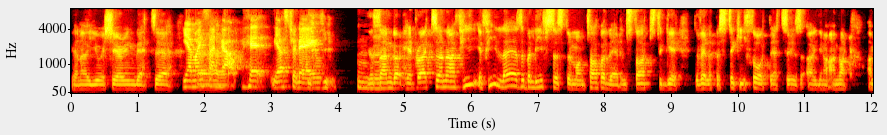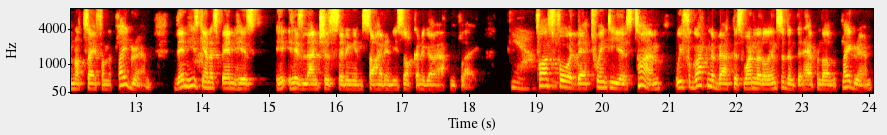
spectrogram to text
You know, you were sharing that. Uh, yeah, my son uh, got hit yesterday. Mm-hmm. Your son got hit, right? So now, if he if he layers a belief system on top of that and starts to get develop a sticky thought that says, uh, you know, I'm not I'm not safe on the playground, then he's going to spend his his lunches sitting inside and he's not going to go out and play. Yeah. Fast forward that 20 years' time, we've forgotten about this one little incident that happened on the playground,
